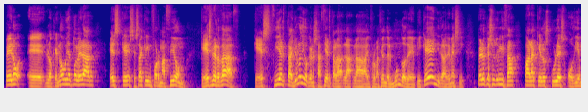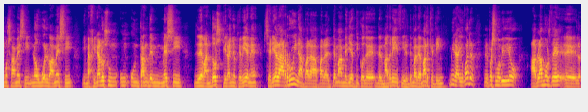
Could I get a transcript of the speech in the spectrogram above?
Pero eh, lo que no voy a tolerar es que se saque información que es verdad, que es cierta, yo no digo que no sea cierta la, información del mundo de Piqué ni de la de Messi, pero que se utiliza para que los culés odiemos a Messi, no vuelva a Messi. Imaginaros un, un, tándem Messi-Lewandowski el año que viene, sería la ruina para, el tema mediático del Madrid y el tema de marketing. Mira, igual en el próximo vídeo hablamos de eh,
